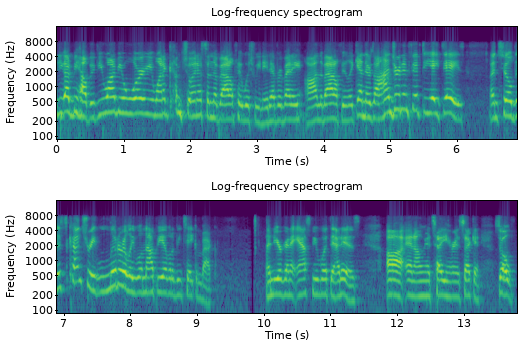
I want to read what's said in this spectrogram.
You got to be healthy. If you want to be a warrior, you want to come join us on the battlefield, which we need everybody on the battlefield. Again, there's 158 days until this country literally will not be able to be taken back and you're going to ask me what that is, uh, and I'm going to tell you here in a second. So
